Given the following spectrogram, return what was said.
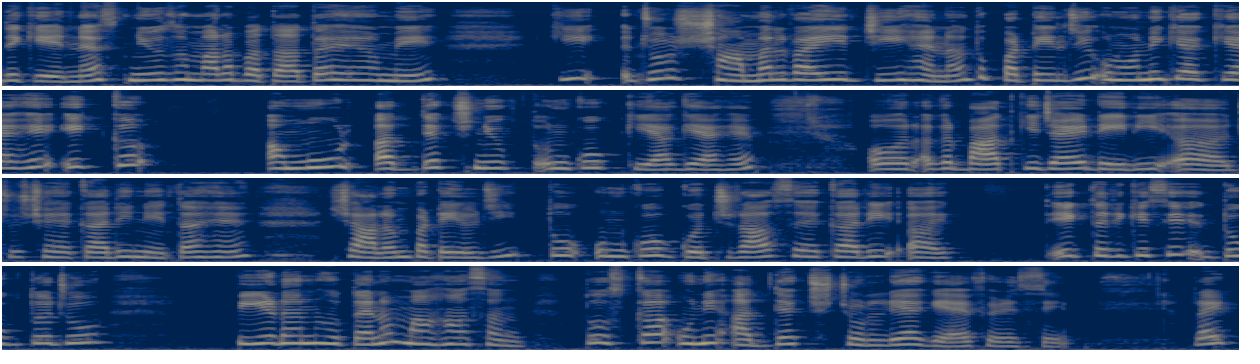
देखिए नेक्स्ट न्यूज़ हमारा बताता है हमें कि जो श्यामल भाई जी है ना तो पटेल जी, उन्होंने क्या किया है? एक अमूल अध्यक्ष नियुक्त उनको किया गया है। और अगर बात की जाए डेयरी जो सहकारी नेता हैं, शालम पटेल जी तो उनको गुजरात सहकारी एक तरीके से दुग्ध जो पीड़न होता है ना महासंघ तो उसका उन्हें अध्यक्ष चुन लिया गया है फिर से। राइट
